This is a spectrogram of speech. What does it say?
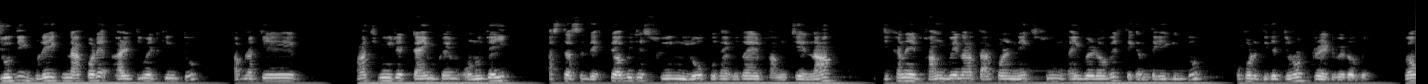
যদি ব্রেক না করে আলটিমেট কিন্তু আপনাকে পাঁচ মিনিটের টাইম ফ্রেম অনুযায়ী আস্তে আস্তে দেখতে হবে যে সুইং লো কোথায় কোথায় ভাঙছে না। যেখানে ভাঙবে না, তারপরে নেক্সট সুইং হাই বেরোবে, সেখান থেকে কিন্তু উপরের দিকের জন্য ট্রেড বেরোবে। এবং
